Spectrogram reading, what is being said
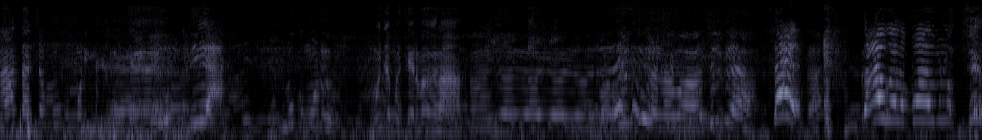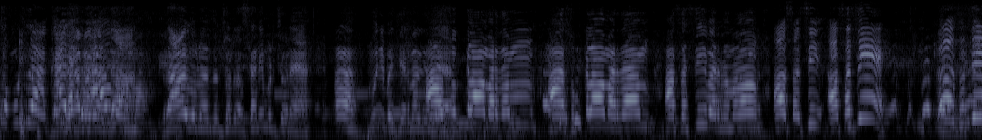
நான் தச்ச மூக்கு மூடிக்குது. நீயா? மூக்கு மூடு. மூஞ்ச ராகுல் சொல்ற சனி முடிச்சவனே. மூஞ்சி ஆ என்னமாங்க சுக்லாமர்தம் ஆ சுக்லாமர்தம் ஆ சசி வர்ணமம் ஆ சசி ஆ சசி. சசி.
